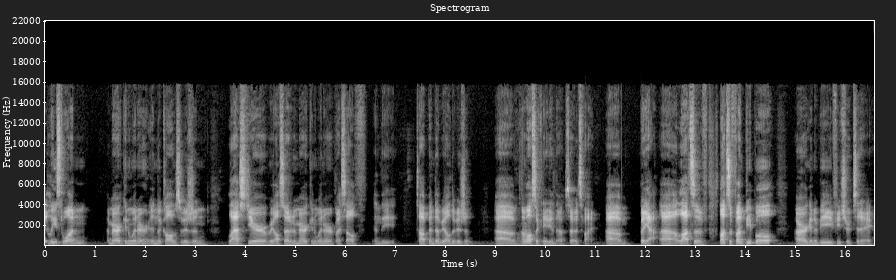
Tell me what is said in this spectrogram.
at least one American winner in the Collins division. Last year, we also had an American winner, myself, in the top NWL division. Uh, I'm also Canadian though, so it's fine. Um, but yeah, uh, lots of lots of fun people are going to be featured today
